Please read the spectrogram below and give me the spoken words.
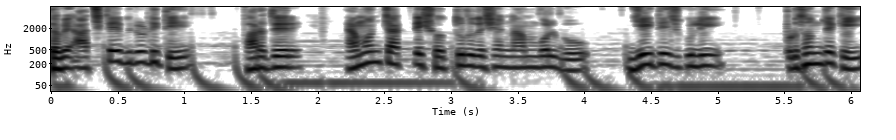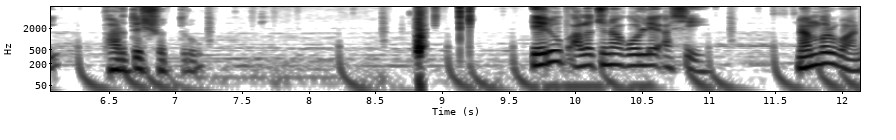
তবে আজকের ভিডিওটিতে ভারতের এমন চারটি শত্রু দেশের নাম বলব, যেই দেশগুলি প্রথম থেকেই ভারতের শত্রু। এরূপ আলোচনা করলে আসি নাম্বার ওয়ান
